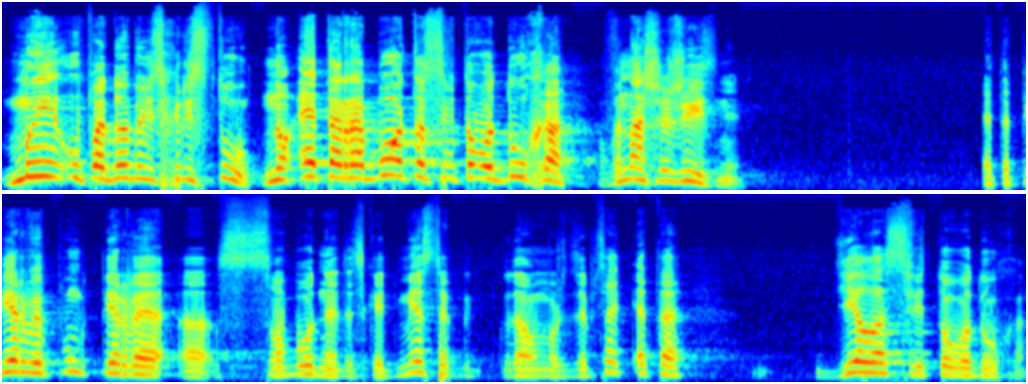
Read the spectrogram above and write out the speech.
мы уподобились Христу. Но это работа Святого Духа в нашей жизни. Это первый пункт, первое э, свободное, так сказать, место, куда вы можете записать, это дело Святого Духа.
